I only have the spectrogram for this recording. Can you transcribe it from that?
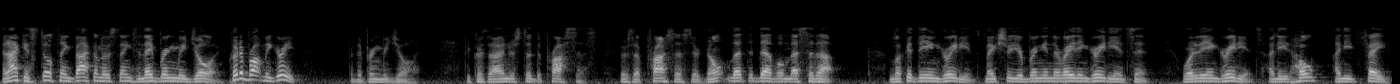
And I can still think back on those things, and they bring me joy. Could have brought me grief, but they bring me joy because I understood the process. There's a process there. Don't let the devil mess it up. Look at the ingredients. Make sure you're bringing the right ingredients in. What are the ingredients? I need hope. I need faith.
